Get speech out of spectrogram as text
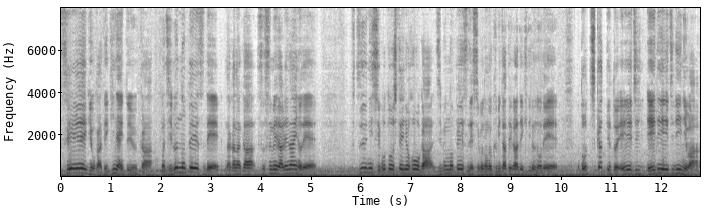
制御ができないというか、まあ、自分のペースでなかなか進められないので普通に仕事をしている方が自分のペースで仕事の組み立てができるのでどっちかっていうと ADHD には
